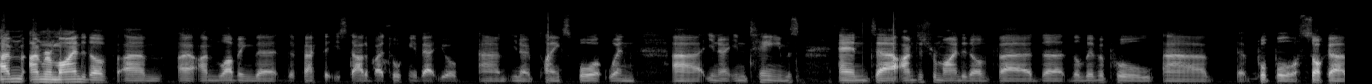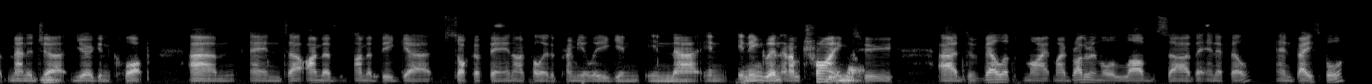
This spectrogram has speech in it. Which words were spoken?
I'm I'm reminded of um, I, am loving the the fact that you started by talking about your um, you know playing sport when uh, you know in teams, and uh, I'm just reminded of uh, the the Liverpool uh, football or soccer manager mm. Jurgen Klopp. Um, and uh, I'm a I'm a big uh, soccer fan. I follow the Premier League in in in in England, and I'm trying yeah. to develop my my brother-in-law loves the NFL and baseball.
